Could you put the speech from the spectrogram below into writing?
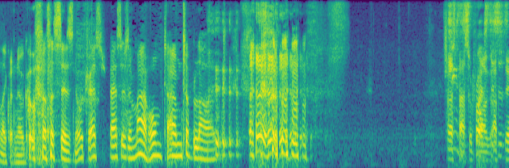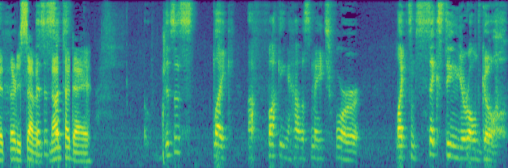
I like what No Go Fella says, no trespassers in my home, time to blog. Trespasser Christ, blog this is- update 37. this is Not such- today. This is like a fucking housemate for like some 16 year old girl.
